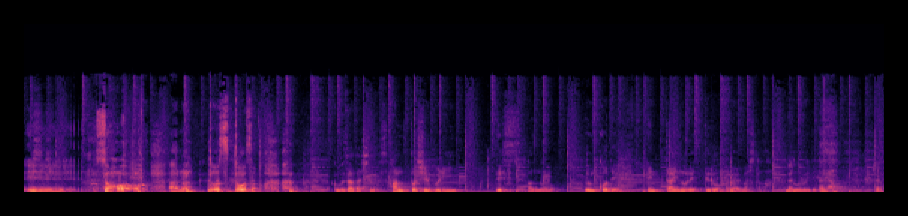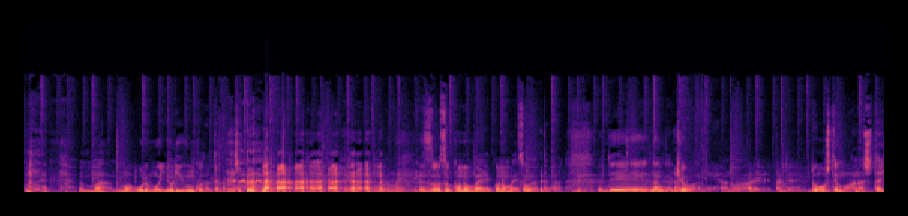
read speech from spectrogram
えー、そう、あの、どうぞどうぞ。ご無沙汰してます。半年ぶりです。あのうんこで変態のレッテルを払いました。井上です まあ、まあ、俺もよりうんこだったから、ちょっこの前ねと。そうそう、この前、この前そうだったから。で、なんか今日はね、あの、あれ、あれだよね、どうしても話したい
